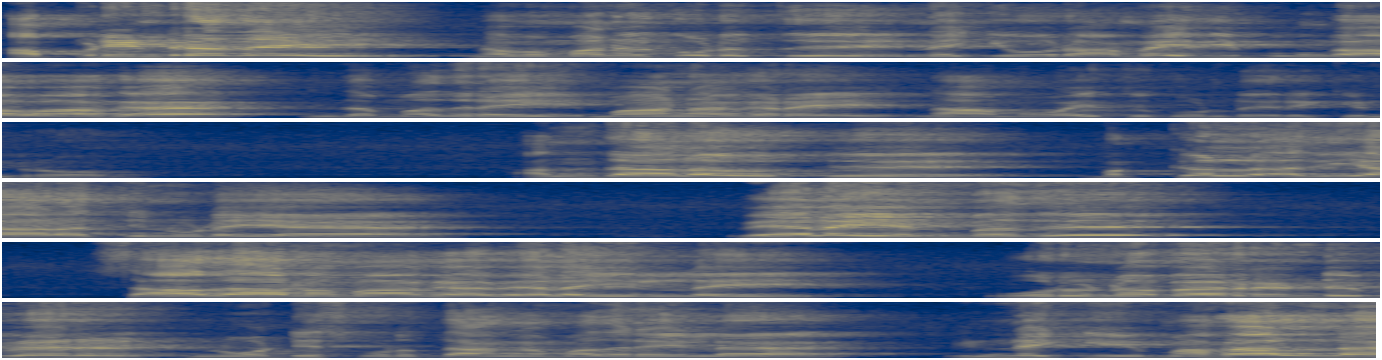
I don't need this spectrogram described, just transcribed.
அப்படின்றதை நம்ம மனு கொடுத்து இன்னைக்கு ஒரு அமைதி பூங்காவாக இந்த மதுரை மாநகரை நாம் வைத்து கொண்டு இருக்கின்றோம். அந்த அளவுக்கு மக்கள் அதிகாரத்தினுடைய வேலை என்பது சாதாரணமாக வேலை இல்லை. ஒரு நபர் ரெண்டு பேர் நோட்டீஸ் கொடுத்தாங்க மதுரையில். இன்னைக்கு மகாலில்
